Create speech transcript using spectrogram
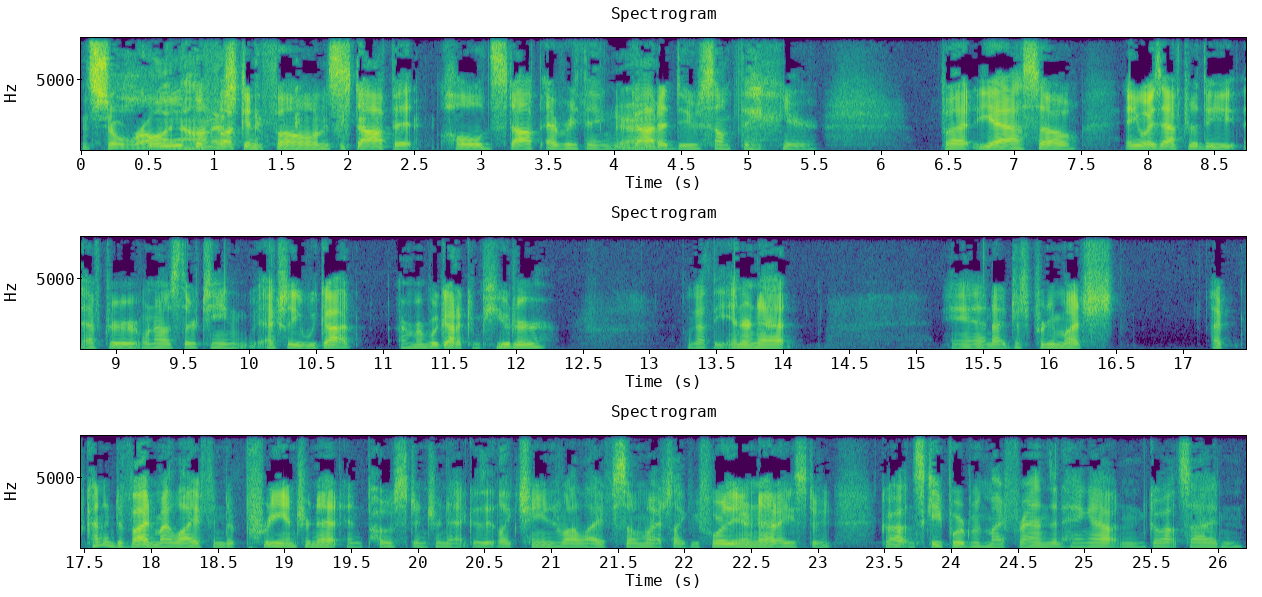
It's so raw hold and the honest. fucking phone stop it hold stop everything we Yeah. gotta do something here but yeah so anyways after the after when i was 13 actually we got i remember we got a computer we got the internet and i just pretty much i kind of divide my life into pre-internet and post-internet because it like changed my life so much. Like before the internet i used to go out and skateboard with my friends and hang out and go outside and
